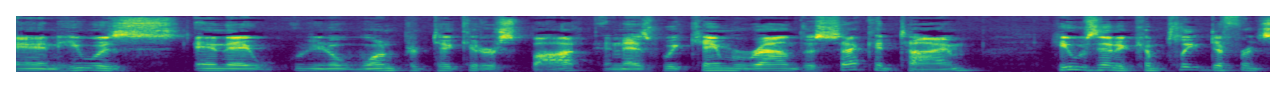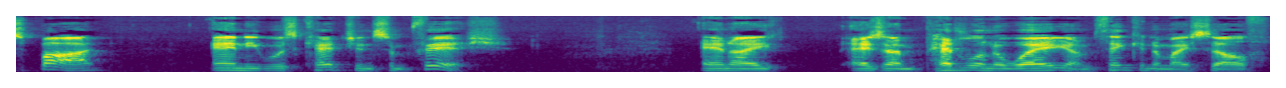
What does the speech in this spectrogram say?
and he was in a you know one particular spot. And as we came around the second time, he was in a complete different spot, and he was catching some fish. And I as I'm pedaling away, I'm thinking to myself,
